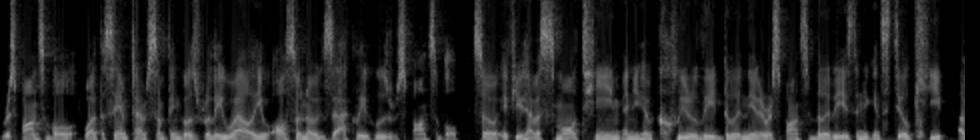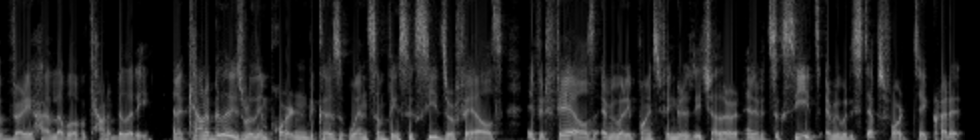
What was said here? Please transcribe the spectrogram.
responsible. While at the same time, something goes really well, you also know exactly who's responsible. So if you have a small team and you have clearly delineated responsibilities, then you can still keep a very high level of accountability. And accountability is really important because when something succeeds or fails, if it fails, everybody points fingers at each other. And if it succeeds, everybody steps forward to take credit.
